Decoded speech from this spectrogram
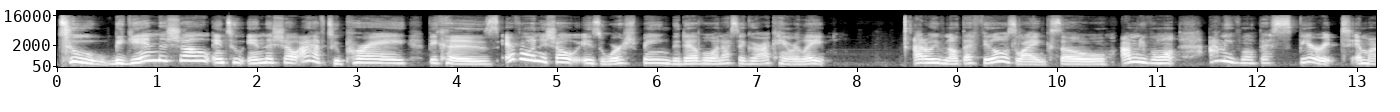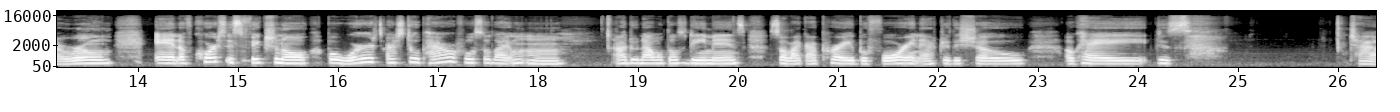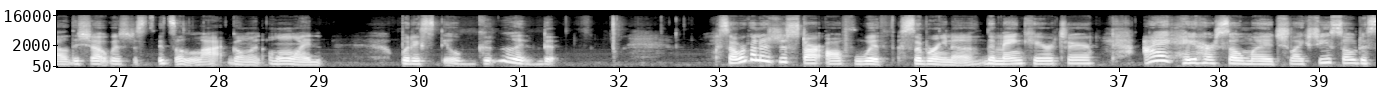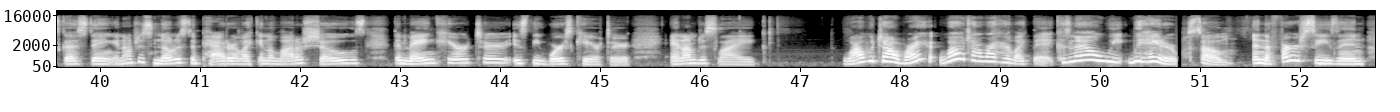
to begin the show and to end the show, I have to pray because everyone in the show is worshiping the devil. And I said, girl, I can't relate. I don't even know what that feels like. So I don't even want I don't even want that spirit in my room. And of course it's fictional, but words are still powerful. So like, mm-mm. I do not want those demons. So like I pray before and after the show. Okay, just child, the show was just it's a lot going on, but it's still good. So we're going to just start off with Sabrina, the main character. I hate her so much. Like she's so disgusting and I've just noticed a pattern like in a lot of shows, the main character is the worst character. And I'm just like why would y'all write why would y'all write her like that? Cuz now we we hate her. So, in the first season,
